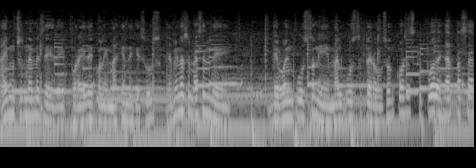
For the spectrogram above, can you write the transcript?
hay muchos memes de, por ahí de con la imagen de Jesús que a mí no se me hacen de, de buen gusto ni de mal gusto pero son cosas que puedo dejar pasar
